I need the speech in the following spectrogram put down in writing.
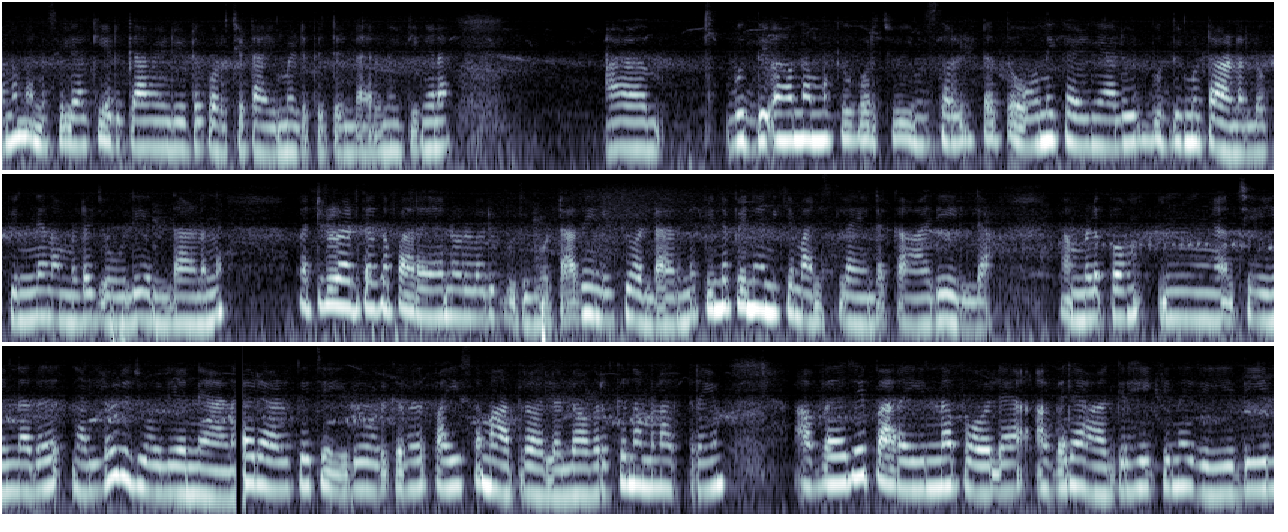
എന്ന് മനസ്സിലാക്കി എടുക്കാൻ വേണ്ടിയിട്ട് കുറച്ച് ടൈം എടുത്തിട്ടുണ്ടായിരുന്നു. എനിക്കിങ്ങനെ ബുദ്ധി നമുക്ക് കുറച്ച് ഇൻസൾട്ട് തോന്നിക്കഴിഞ്ഞാൽ ഒരു ബുദ്ധിമുട്ടാണല്ലോ. പിന്നെ നമ്മുടെ ജോലി എന്താണെന്ന് മറ്റുള്ളവരടുത്തൊക്കെ പറയാനുള്ളൊരു ബുദ്ധിമുട്ട് അത് എനിക്കും ഉണ്ടായിരുന്നു. പിന്നെ പിന്നെ എനിക്ക് മനസ്സിലായി എന്റെ കാര്യമില്ല. നമ്മളിപ്പം ചെയ്യുന്നത് നല്ലൊരു ജോലി തന്നെയാണ്. ഒരാൾക്ക് ചെയ്തു കൊടുക്കുന്നത് പൈസ മാത്രമല്ലല്ലോ. അവർക്ക് നമ്മൾ അത്രയും അവർ പറയുന്ന പോലെ അവർ ആഗ്രഹിക്കുന്ന രീതിയിൽ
